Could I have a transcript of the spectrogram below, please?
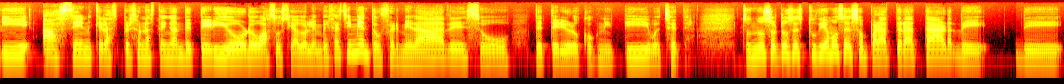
y hacen que las personas tengan deterioro asociado al envejecimiento, enfermedades o deterioro cognitivo, etc. Entonces, nosotros estudiamos eso para tratar de de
